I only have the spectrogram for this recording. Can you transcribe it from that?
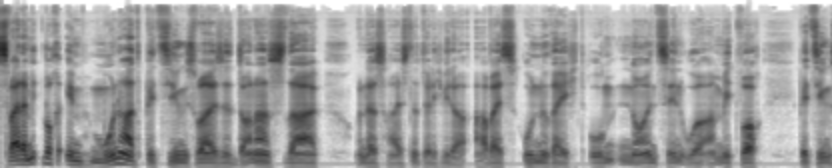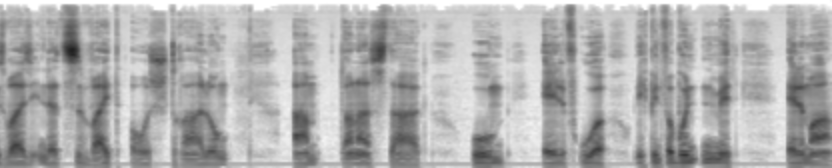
Zweiter Mittwoch im Monat beziehungsweise Donnerstag und das heißt natürlich wieder Arbeitsunrecht um 19 Uhr am Mittwoch beziehungsweise in der Zweitausstrahlung am Donnerstag um 11 Uhr. Und ich bin verbunden mit Elmar.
